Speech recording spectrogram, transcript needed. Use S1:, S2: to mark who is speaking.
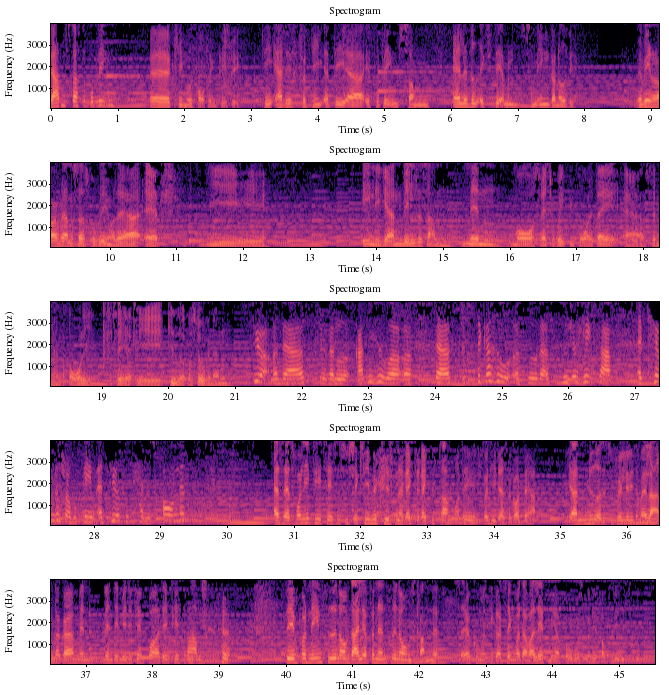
S1: verdens største problem? Øh, klimaudfordringen pt. Det er det, fordi at det er et problem, som alle ved eksisterer, men som ingen gør noget ved.
S2: Jeg mener nok, at verdens største problemer det er, at vi egentlig gerne vil det samme, men vores retorik, vi bruger i dag, er simpelthen for dårlig til, at vi gider forstå hinanden.
S3: Dyr og deres øh, hvad noget, rettigheder og deres sikkerhed og sådan noget der, så synes jeg helt klart, at et kæmpe stort problem, at dyr skal behandles ordentligt.
S4: Altså jeg tror lige pt, så synes jeg, at klimakrisen er rigtig, rigtig stram, og det er fordi, det er så godt vejr. Jeg nyder det selvfølgelig, ligesom alle andre gør, men, men det er midt i februar, og det er pissevarmt. det er på den ene side enormt dejligt, og på den anden side enormt skræmmende. Så jeg kunne måske godt tænke mig, at der var lidt mere fokus på det fra politisk side.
